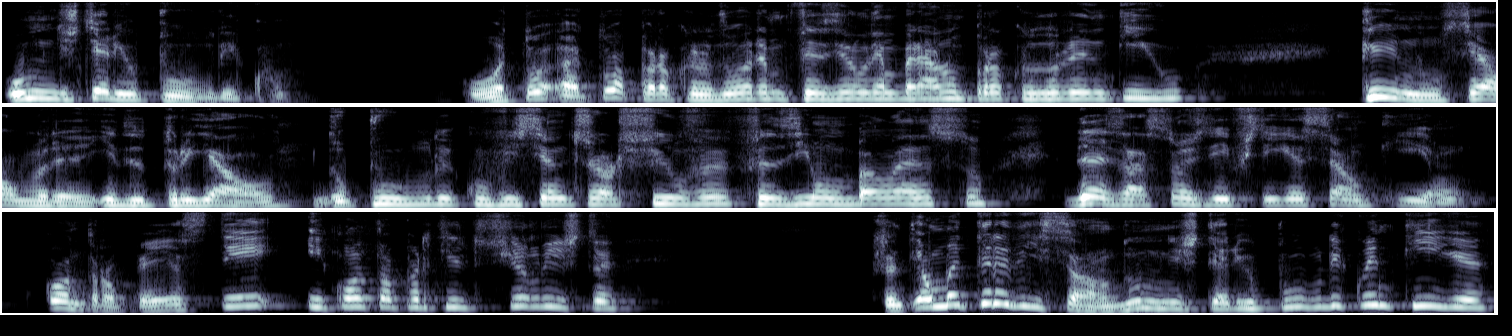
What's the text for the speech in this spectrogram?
o Ministério Público O atual, atual procurador me fez lembrar um procurador antigo que, num célebre editorial do público, o Vicente Jorge Silva fazia um balanço das ações de investigação que iam contra o PST e contra o Partido Socialista. Portanto, é uma tradição do Ministério Público antiga.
